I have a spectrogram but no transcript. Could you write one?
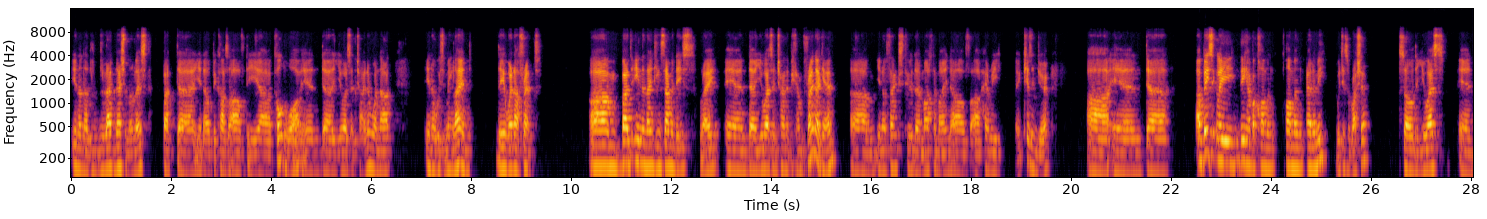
you know the nationalists, but uh, you know because of the uh, Cold War and U.S. and China were not you know with mainland, they were not friends. Um, but in the 1970s, right, and the U.S. and China become friends again um, you know, thanks to the mastermind of uh, Henry Kissinger. Uh, and uh, uh, basically, they have a common common enemy, which is Russia. So the U.S. and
